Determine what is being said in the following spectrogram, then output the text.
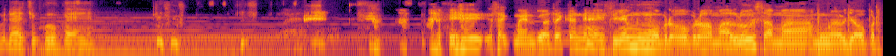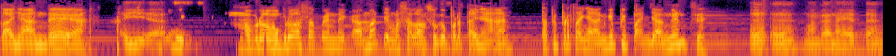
Udah cukup kayaknya. Ini segmen 2 teh kan ya isinya mau ngobrol-ngobrol sama lu sama mau jawab pertanyaan teh ya. Iya. Ngobrol-ngobrol asa pendek amat ya masa langsung ke pertanyaan. Tapi pertanyaan ge pipanjangan sih eh eh makana eta.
